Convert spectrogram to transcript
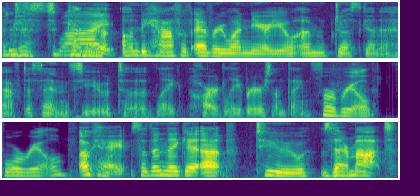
I'm Just just gonna, on behalf of everyone near you, I'm just gonna have to sentence you to like hard labor or something. For real. For real. Okay, so then they get up to Zermatt,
